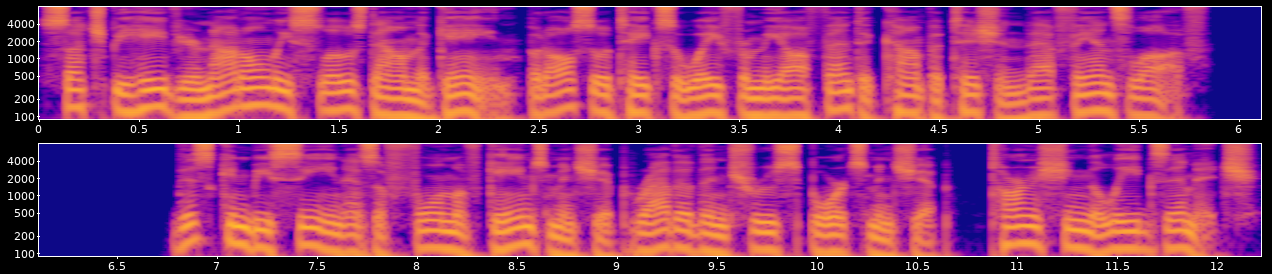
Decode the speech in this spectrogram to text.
Such behavior not only slows down the game but also takes away from the authentic competition that fans love. This can be seen as a form of gamesmanship rather than true sportsmanship, tarnishing the league's image.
